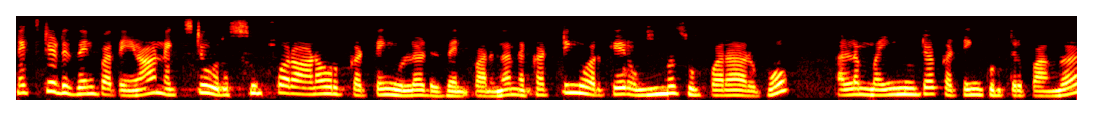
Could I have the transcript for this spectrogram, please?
நெக்ஸ்ட் டிசைன் பார்த்தீங்கன்னா நெக்ஸ்ட் ஒரு சூப்பரான ஒரு கட்டிங் உள்ள டிசைன் பாருங்கள் அந்த கட்டிங் ஒர்க்கே ரொம்ப சூப்பராக இருக்கும். அதில் மைன்யூட்டாக கட்டிங் கொடுத்துருப்பாங்க.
